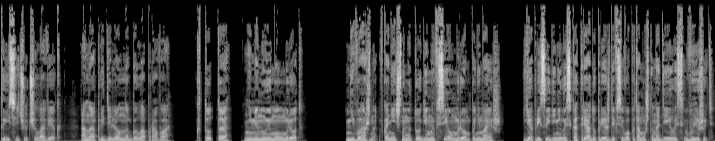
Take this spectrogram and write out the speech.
тысячу человек, она определенно была права. Кто-то неминуемо умрет. Неважно, в конечном итоге мы все умрем, понимаешь? Я присоединилась к отряду прежде всего потому, что надеялась выжить.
